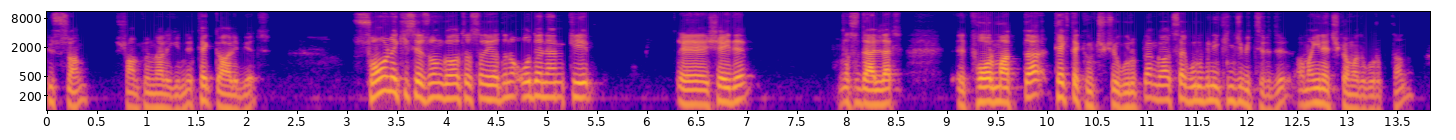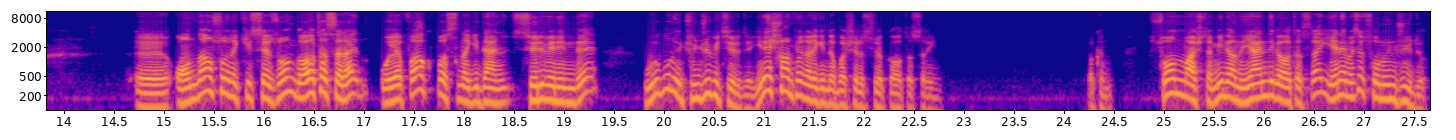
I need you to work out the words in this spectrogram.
Hüsran Şampiyonlar Ligi'nde tek galibiyet. Sonraki sezon Galatasaray adına o dönemki e, şeyde nasıl derler e, formatta tek takım çıkıyor gruptan. Galatasaray grubunu ikinci bitirdi ama yine çıkamadı gruptan. E, ondan sonraki sezon Galatasaray UEFA Kupası'na giden serüveninde grubunu üçüncü bitirdi. Yine Şampiyonlar Ligi'nde başarısı yok Galatasaray'ın. Bakın son maçta Milan'ı yendi Galatasaray. Yenemese sonuncuydu.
